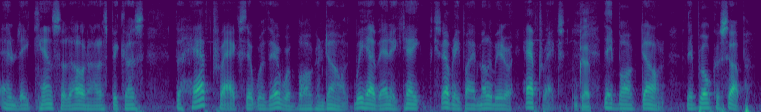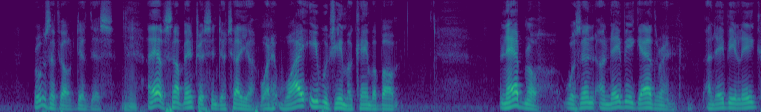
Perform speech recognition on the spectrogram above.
and they canceled out on us because the half tracks that were there were bogging down. We have anti-tank 75 millimeter half tracks. Okay. They bogged down. They broke us up. Roosevelt did this. Mm-hmm. I have something interesting to tell you. What, why Iwo Jima came about. An admiral was in a Navy gathering, a Navy league.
